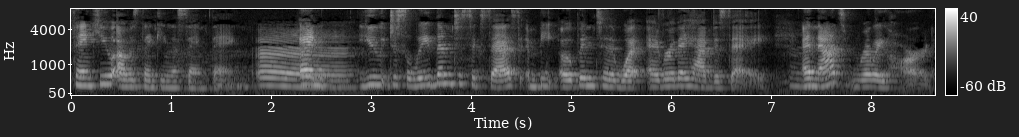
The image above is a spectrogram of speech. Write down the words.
Thank you, I was thinking the same thing. Mm. And you just lead them to success and be open to whatever they have to say. And that's really hard.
